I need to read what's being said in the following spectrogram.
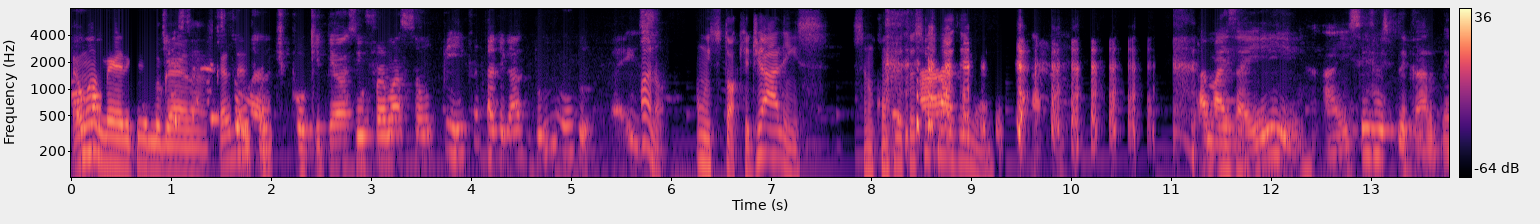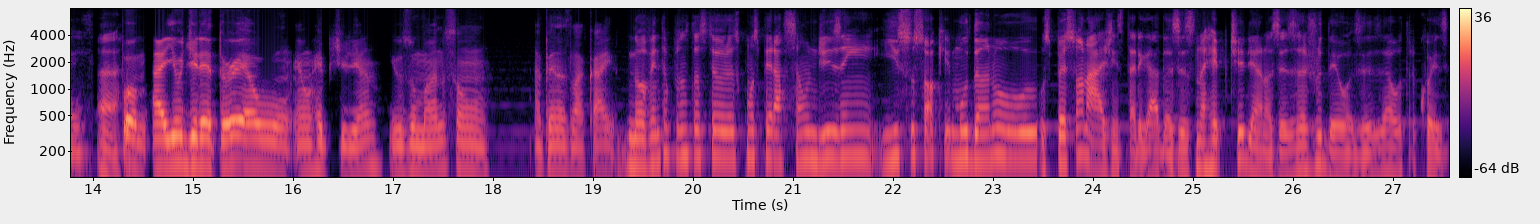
É uma merda aquele lugar lá. Os caras mano, tipo, que tem umas informação pica, tá ligado? Do mundo. É isso. Mano, um estoque de aliens. Você não completou essa frase mano. Ah, mas aí, aí vocês me explicaram bem. É. Pô, aí o diretor é, o, é um reptiliano e os humanos são apenas lacaios. 90% das teorias de conspiração dizem isso, só que mudando os personagens, tá ligado? Às vezes não é reptiliano, às vezes é judeu, às vezes é outra coisa.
